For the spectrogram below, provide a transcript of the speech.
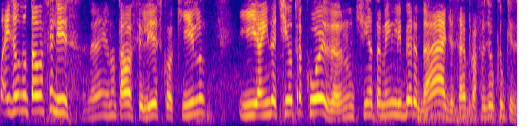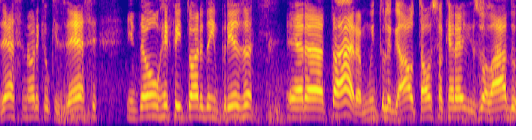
mas eu não estava feliz, né? Eu não estava feliz com aquilo e ainda tinha outra coisa, eu não tinha também liberdade, sabe, para fazer o que eu quisesse na hora que eu quisesse. Então o refeitório da empresa era, tá, era muito legal, tal, só que era isolado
